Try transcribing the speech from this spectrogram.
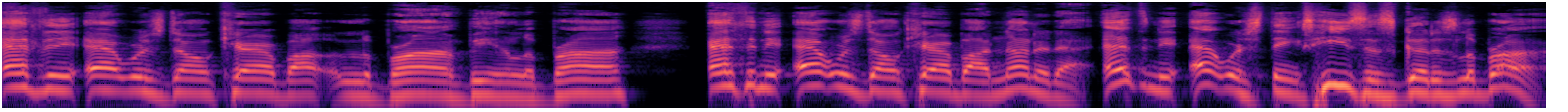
Anthony Edwards don't care about LeBron being LeBron. Anthony Edwards don't care about none of that. Anthony Edwards thinks he's as good as LeBron.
